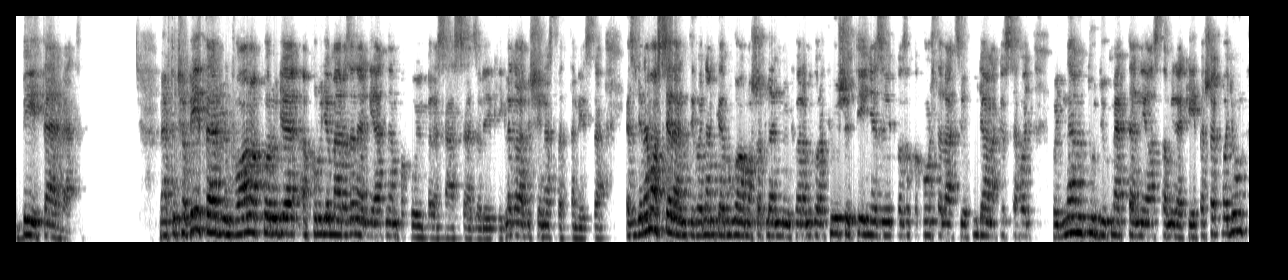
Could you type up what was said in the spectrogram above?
B-tervet. Mert hogyha B-tervünk van, akkor ugye, akkor ugye már az energiát nem pakoljuk bele 100%-ig. Legalábbis én ezt vettem észre. Ez ugye nem azt jelenti, hogy nem kell rugalmasak lennünk, mert amikor a külső tényezők, azok a konstellációk úgy állnak össze, hogy, hogy nem tudjuk megtenni azt, amire képesek vagyunk,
